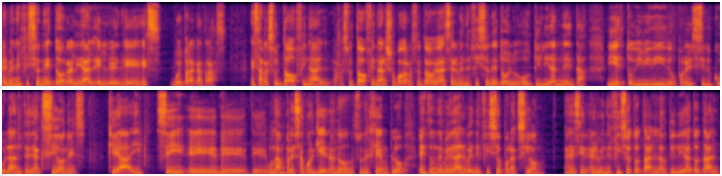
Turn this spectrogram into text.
El beneficio neto en realidad eh, es, voy para acá atrás es el resultado final. El resultado final, yo pongo el resultado final, es el beneficio neto o utilidad neta. Y esto dividido por el circulante de acciones que hay, ¿sí? Eh, de, una empresa cualquiera, ¿no? Es un ejemplo, es donde me da el beneficio por acción. Es decir, el beneficio total, la utilidad total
